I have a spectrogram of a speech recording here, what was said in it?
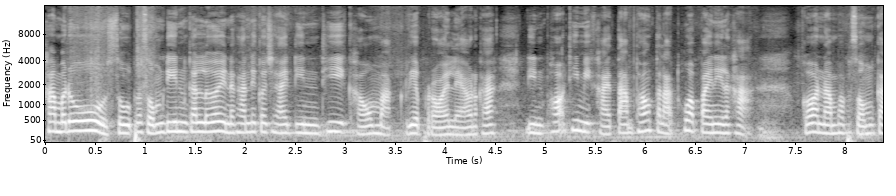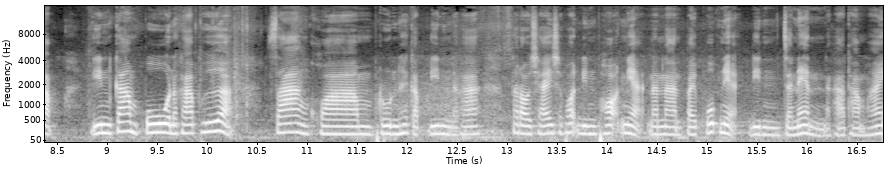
ค่ะมาดูสูตรผสมดินกันเลยนะคะ นี่ก็ใช้ดินที่เขาหมักเรียบร้อยแล้วนะคะ ดินเพาะที่มีขายตามท้องตลาดทั่วไปนี่แหละค่ะ ก็นำมาผสมกับดินก้ามปูนะคะ เพื่อสร้างความพรุนให้กับดินนะคะ ถ้าเราใช้เฉพาะดินเพาะเนี่ยนานๆไปปุ๊บเนี่ยดินจะแน่นนะคะทำให้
